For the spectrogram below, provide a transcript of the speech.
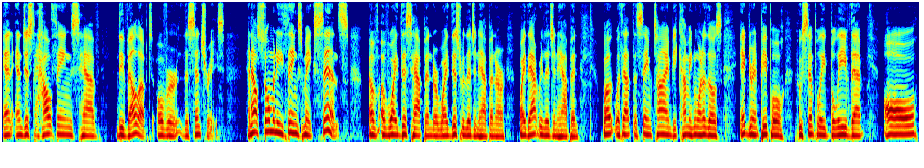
and, and just how things have developed over the centuries and how so many things make sense of, of why this happened or why this religion happened or why that religion happened. Well, without the same time becoming one of those ignorant people who simply believe that all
